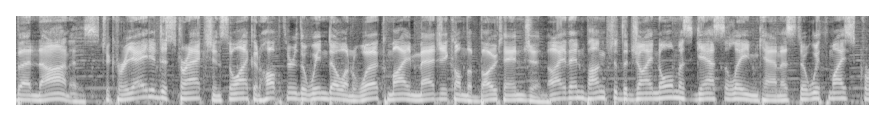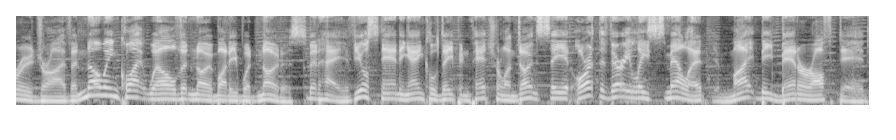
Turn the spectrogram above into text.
bananas, to create a distraction so I could hop through the window and work my magic on the boat engine. I then punctured the ginormous gasoline canister with my screwdriver, knowing quite well that nobody would notice. But hey, if you're standing ankle deep in petrol and don't see it, or at the very least smell it, you might be better off dead.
